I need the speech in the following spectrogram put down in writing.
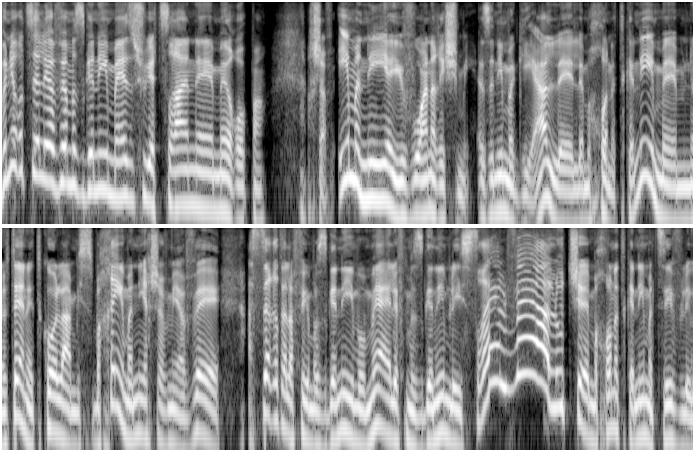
ואני רוצה לייבא מזגנים מאיזשהו יצרן אה, מאירופה. עכשיו, אם אני היבואן הרשמי, אז אני מגיע למכון התקנים, אה, נותן את כל המסמכים, אני עכשיו מייבא עשרת אלפים מזגנים או מאה אלף מזגנים לישראל, והעלות שמכון התקנים מציב לי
